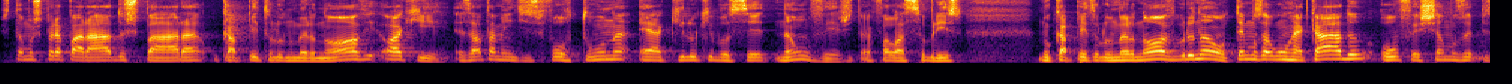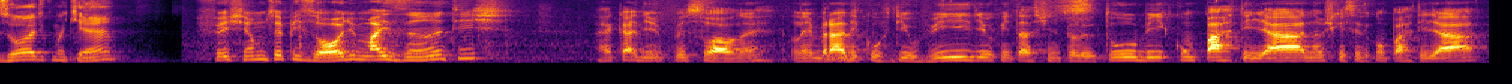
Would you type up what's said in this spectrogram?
estamos preparados para o capítulo número 9. Olha aqui, exatamente isso. Fortuna é aquilo que você não vê. A gente vai falar sobre isso no capítulo número 9. Brunão, temos algum recado? Ou fechamos o episódio? Como é que é? Fechamos o episódio, mas antes, recadinho pessoal, né? Lembrar de curtir o vídeo, quem está assistindo pelo YouTube, compartilhar, não esquecer de compartilhar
